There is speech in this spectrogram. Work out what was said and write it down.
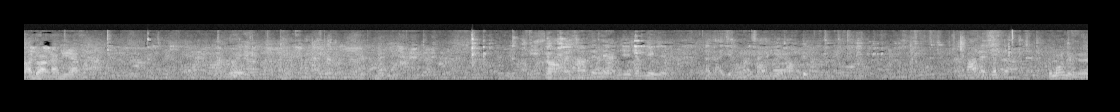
Cả đoàn đang đi ăn. Con phải sớm đến đây ăn gì giống gì vậy. Là tại vì không phải sáng giờ đâu món này rất cái món này nè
